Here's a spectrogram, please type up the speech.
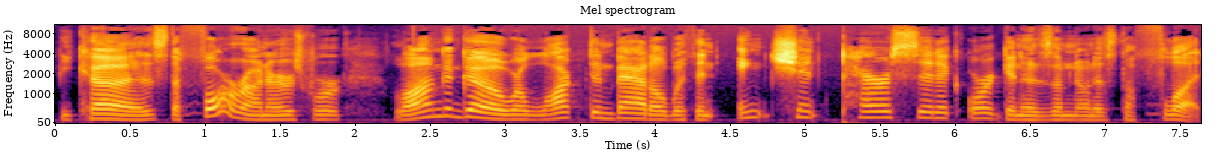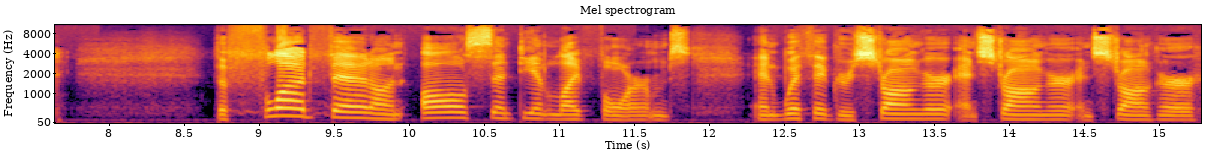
Because the Forerunners were long ago were locked in battle with an ancient parasitic organism known as the Flood. The Flood fed on all sentient life forms, and with it grew stronger and stronger and stronger,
